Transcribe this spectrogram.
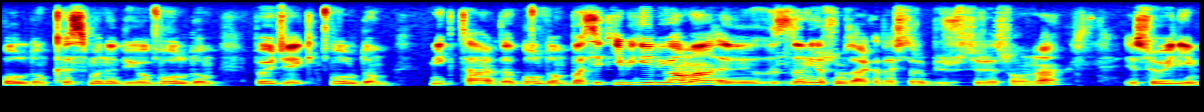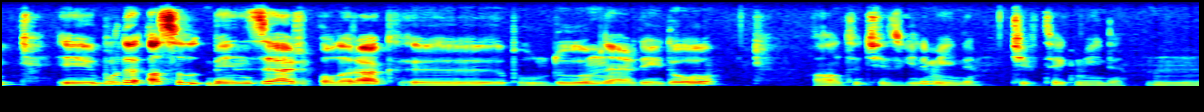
Buldum. Kısmını diyor. Buldum. Böcek buldum. Miktarda buldum. Basit gibi geliyor ama e, hızlanıyorsunuz arkadaşlar bir süre sonra. E, söyleyeyim. E, burada asıl benzer olarak e, bulduğum neredeydi o? Altı çizgili miydi? Çift tek miydi? Hmm,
